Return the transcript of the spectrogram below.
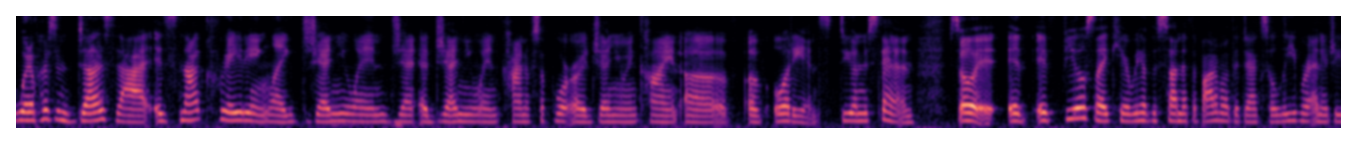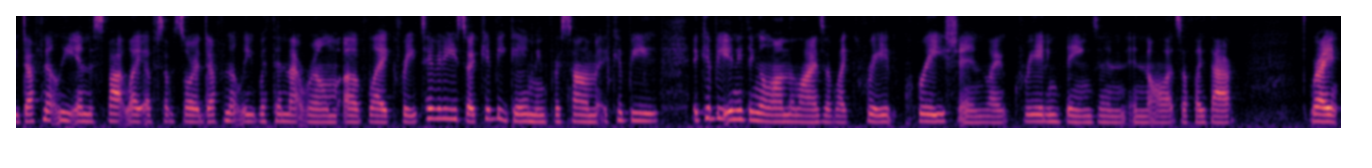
when a person does that it's not creating like genuine gen, a genuine kind of support or a genuine kind of of audience. Do you understand? So it, it it feels like here we have the sun at the bottom of the deck so libra energy definitely in the spotlight of some sort definitely within that realm of like creativity. So it could be gaming for some. It could be it could be anything along the lines of like create creation like creating things and and all that stuff like that right?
